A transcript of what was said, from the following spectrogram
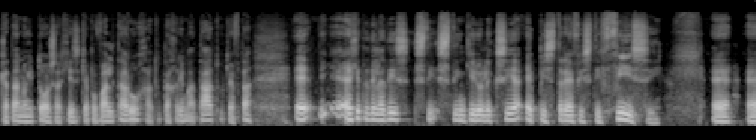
κατανοητός. Αρχίζει και αποβάλλει τα ρούχα του, τα χρήματά του και αυτά. Ε, έρχεται δηλαδή στη, στην κυριολεξία, επιστρέφει στη φύση, ε, ε,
